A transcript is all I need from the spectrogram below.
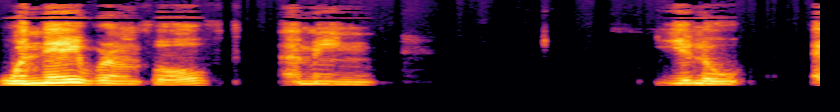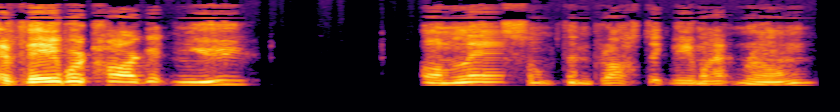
when they were involved, I mean, you know, if they were targeting you, unless something drastically went wrong,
